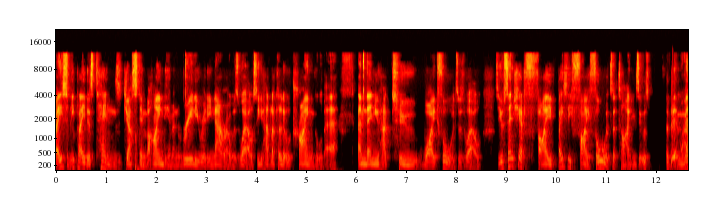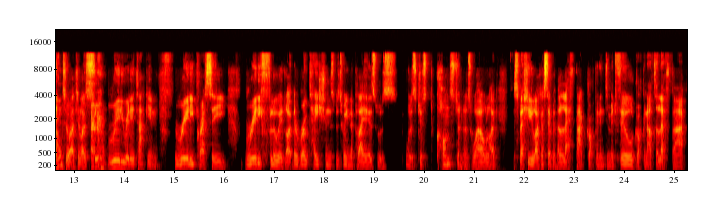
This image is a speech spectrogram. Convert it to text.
basically played as tens just in behind him and really, really narrow as well. So you had like a little triangle there and then you had two wide forwards as well. So you essentially had five, basically five forwards at times. It was a bit wow. mental actually, like super, really, really attacking, really pressy, really fluid. Like the rotations between the players was was just constant as well. Like especially like I said with the left back dropping into midfield, dropping out to left back.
